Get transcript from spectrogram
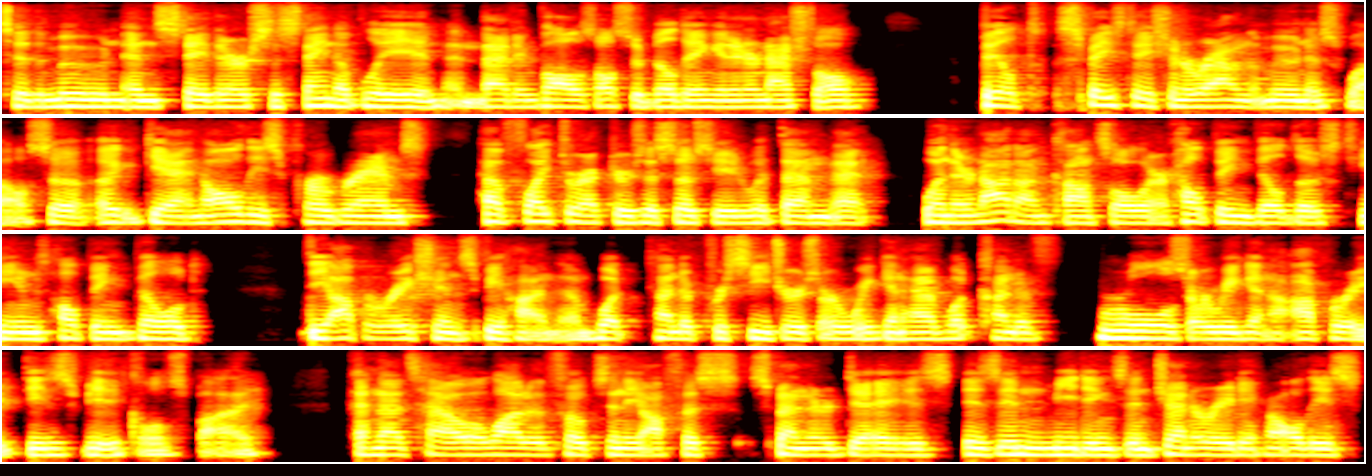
to the moon and stay there sustainably. And, and that involves also building an international built space station around the moon as well. So, again, all these programs have flight directors associated with them that when they're not on console are helping build those teams, helping build the operations behind them. What kind of procedures are we going to have? What kind of rules are we going to operate these vehicles by? And that's how a lot of the folks in the office spend their days is in meetings and generating all these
